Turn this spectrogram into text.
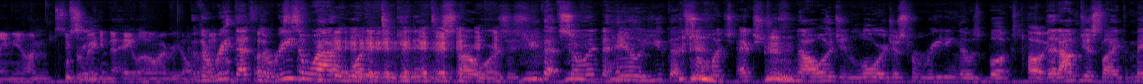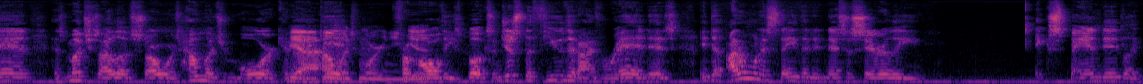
blame you. I'm super see, big into Halo. I read all The re- that's the reason why I wanted to get into Star Wars is you got so into Halo, you got so much extra knowledge and lore just from reading those books Oh that I'm just like, man, as much as I love Star Wars, how much more can yeah, I how get much more can you from get? all these books? And just the few that I've read has it. I don't want to say that it necessarily expanded like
